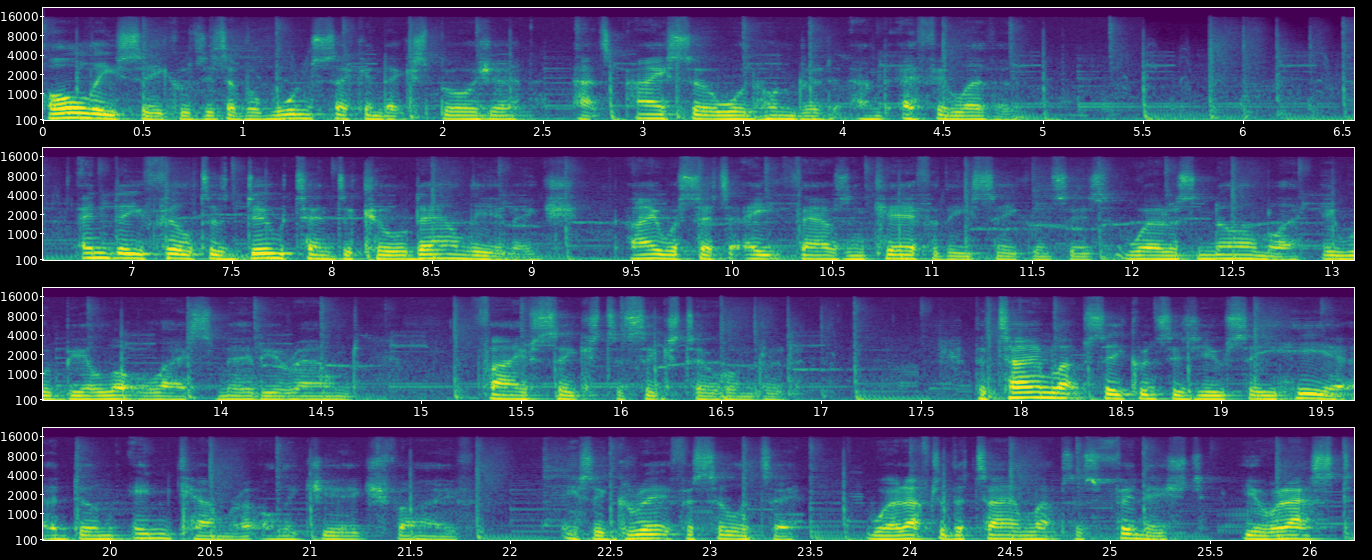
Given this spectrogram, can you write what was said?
All these sequences have a 1 second exposure at ISO 100 and f11. ND filters do tend to cool down the image. I was set at 8000K for these sequences, whereas normally it would be a lot less, maybe around 5.6 to 6200. The time-lapse sequences you see here are done in camera on the GH5. It's a great facility where after the time lapse is finished, you are asked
